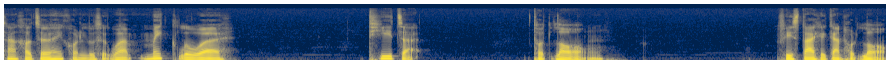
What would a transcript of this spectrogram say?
สร้าง culture ให้คนรู้สึกว่าไม่กลัวที่จะทดลองฟรีสไตล์คือการทดลอง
